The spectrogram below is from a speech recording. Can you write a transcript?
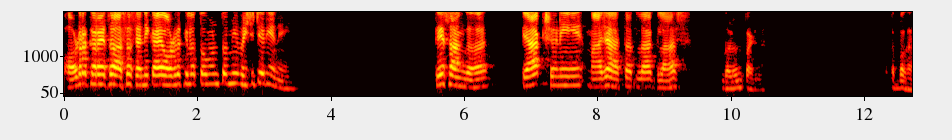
ऑर्डर करायचं असं त्यांनी काय ऑर्डर केलं तो म्हणतो मी व्हेजिटेरियन आहे. ते सांगत त्या क्षणी माझ्या हातातला ग्लास गळून पडला. आता बघा.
